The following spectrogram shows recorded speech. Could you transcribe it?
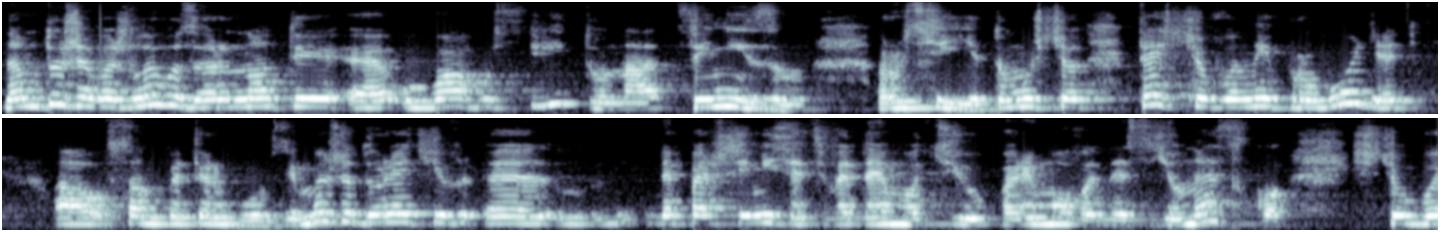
нам дуже важливо звернути е, увагу світу на цинізм Росії, тому що те, що вони проводять. А, В Санкт-Петербурзі ми вже до речі е, не перший місяць ведемо цю перемовини з ЮНЕСКО, щоб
